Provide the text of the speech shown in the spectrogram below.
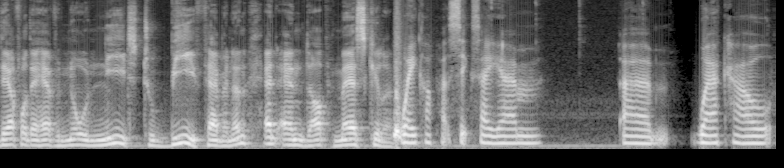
therefore, they have no need to be feminine and end up masculine. wake up at 6 a.m., um, work out,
